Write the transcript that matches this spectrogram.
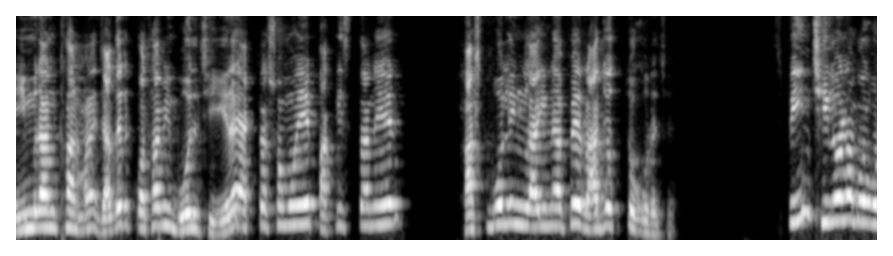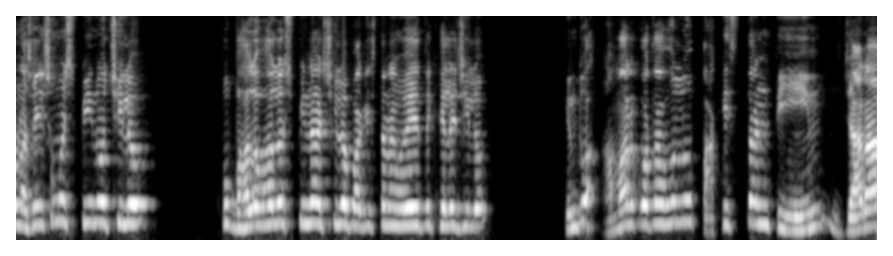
ইমরান খান মানে যাদের কথা আমি বলছি, এরা একটা সময়ে পাকিস্তানের ফাস্ট বোলিং লাইন আপে রাজত্ব করেছে। স্পিন ছিল না বলব না, সেই সময় স্পিনও ছিল। খুব ভালো ভালো স্পিনার ছিল পাকিস্তানের হয়েতে খেলেছিল। কিন্তু আমার কথা হলো পাকিস্তান টিম যারা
